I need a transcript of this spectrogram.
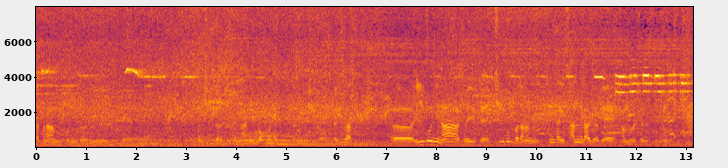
베트남 분들이 이렇게 음식들을 좀 많이 먹고 있는 곳이고, 여기가 어, 1군이나 저희 이제 7군보다는 상당히 싼 가격에 선물을 드릴 수 있는 곳입니다.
